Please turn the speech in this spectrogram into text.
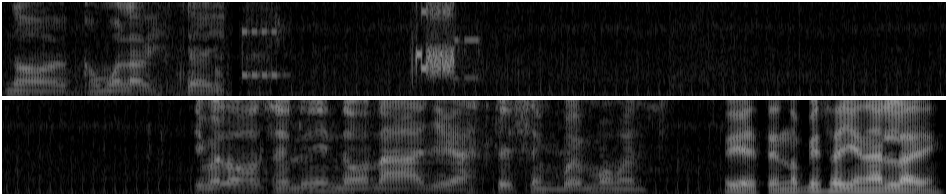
No, ¿cómo la viste ahí? Dímelo, José Luis. No, nada, llegaste en buen momento. Oye, este no piensa llenarla, eh.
